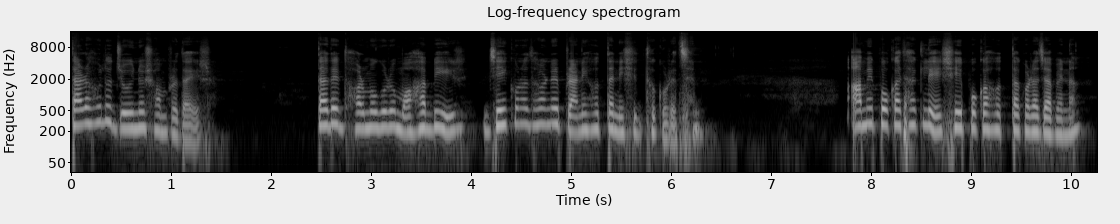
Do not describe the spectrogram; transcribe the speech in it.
তারা হলো জৈন সম্প্রদায়ের। তাদের ধর্মগুরু মহাবীর যে কোনো ধরনের প্রাণী হত্যা নিষিদ্ধ করেছেন। আমে পোকা থাকলে সেই পোকা হত্যা করা যাবে না।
